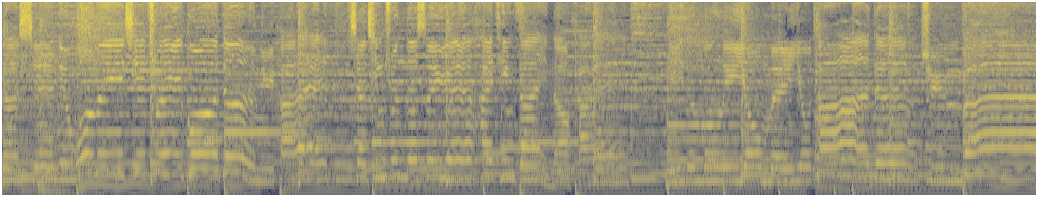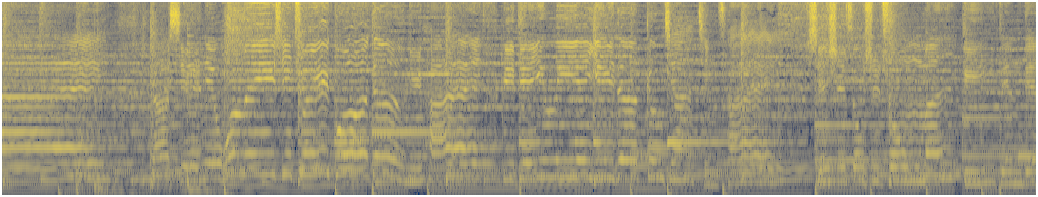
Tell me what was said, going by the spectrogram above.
那些年我们一起追过的女孩，像青春的岁月还停在脑海。你的梦里有没有她是总是充满一点点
